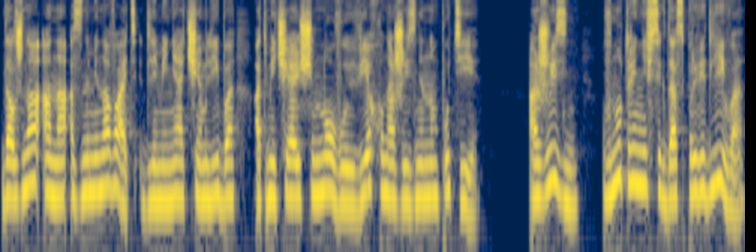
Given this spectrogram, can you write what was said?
должна она ознаменовать для меня чем-либо отмечающим новую веху на жизненном пути». А жизнь внутренне всегда справедлива,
